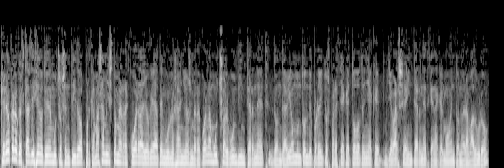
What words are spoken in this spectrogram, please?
Creo que lo que estás diciendo tiene mucho sentido, porque además a mí esto me recuerda, yo que ya tengo unos años, me recuerda mucho al boom de Internet, donde había un montón de proyectos, parecía que todo tenía que llevarse a Internet, que en aquel momento no era maduro,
